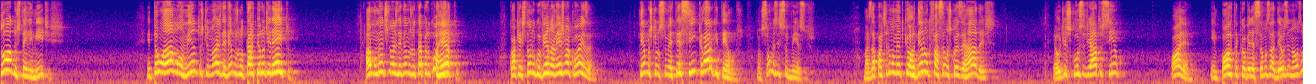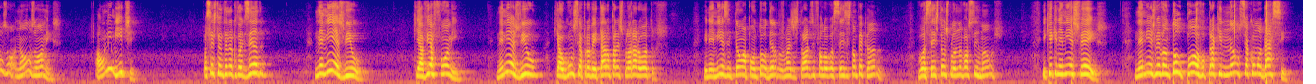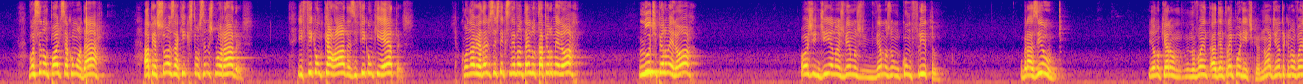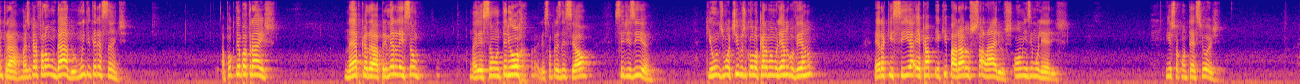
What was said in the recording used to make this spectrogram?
Todos têm limites. Então há momentos que nós devemos lutar pelo direito. Há momentos que nós devemos lutar pelo correto. Com a questão do governo, a mesma coisa. Temos que nos submeter? Sim, claro que temos. Não somos insubmissos. Mas a partir do momento que ordenam que façamos coisas erradas, é o discurso de Atos 5. Olha, importa que obedeçamos a Deus e não aos, não aos homens. Há um limite. Vocês estão entendendo o que eu estou dizendo? Neemias viu que havia fome. Neemias viu que alguns se aproveitaram para explorar outros. E Neemias então apontou o dedo para os magistrados e falou: Vocês estão pecando. Vocês estão explorando vossos irmãos. E o que, que Neemias fez? Neemias levantou o povo para que não se acomodasse. Você não pode se acomodar. Há pessoas aqui que estão sendo exploradas e ficam caladas e ficam quietas. Quando na verdade vocês têm que se levantar e lutar pelo melhor. Lute pelo melhor. Hoje em dia nós vemos, vemos um conflito. O Brasil, e eu não quero, não vou adentrar em política, não adianta que não vou entrar, mas eu quero falar um dado muito interessante. Há pouco tempo atrás, na época da primeira eleição, na eleição anterior, a eleição presidencial, se dizia que um dos motivos de colocar uma mulher no governo era que se ia equiparar os salários, homens e mulheres. Isso acontece hoje?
